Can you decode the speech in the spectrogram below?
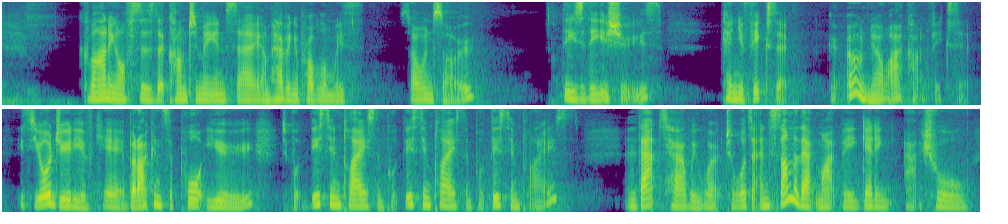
commanding officers that come to me and say, I'm having a problem with so and so, these are the issues. Can you fix it? Go, oh, no, I can't fix it. It's your duty of care, but I can support you to put this in place and put this in place and put this in place. And that's how we work towards it. And some of that might be getting actual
